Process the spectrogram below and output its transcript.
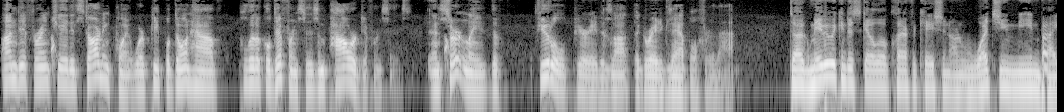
undifferentiated starting point where people don't have political differences and power differences. And certainly the feudal period is not a great example for that. Doug, maybe we can just get a little clarification on what you mean by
